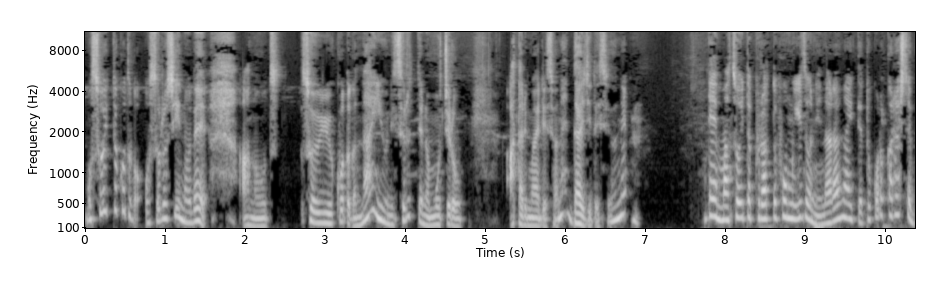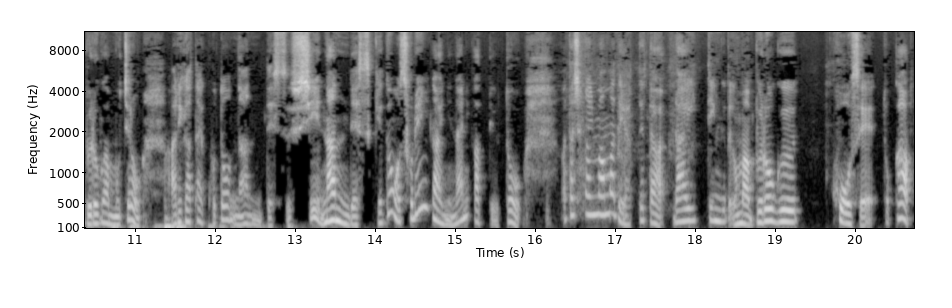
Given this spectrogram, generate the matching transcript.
もうそういったことが恐ろしいので、あの、そういうことがないようにするっていうのはもちろん当たり前ですよね。大事ですよね。で、まあそういったプラットフォーム依存にならないってところからしてブログはもちろんありがたいことなんですし、なんですけど、それ以外に何かっていうと、私が今までやってたライティングとか、まあブログ構成とか、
